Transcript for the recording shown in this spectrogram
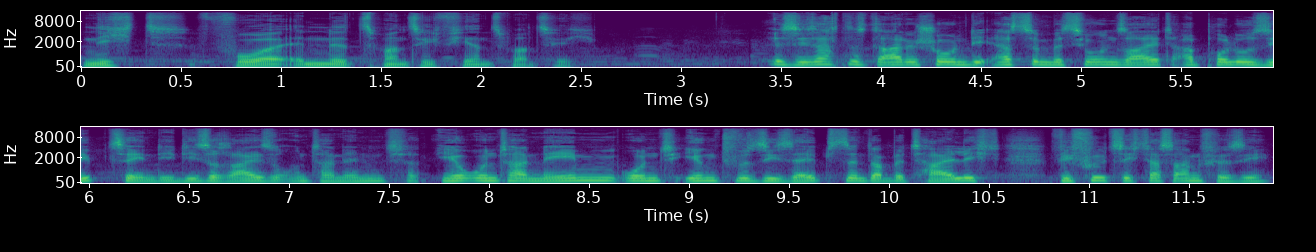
nicht vor Ende 2024. Sie sagten es gerade schon, die erste Mission seit Apollo 17, die diese Reise unternimmt. Ihr Unternehmen und irgendwo Sie selbst sind da beteiligt. Wie fühlt sich das an für Sie?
